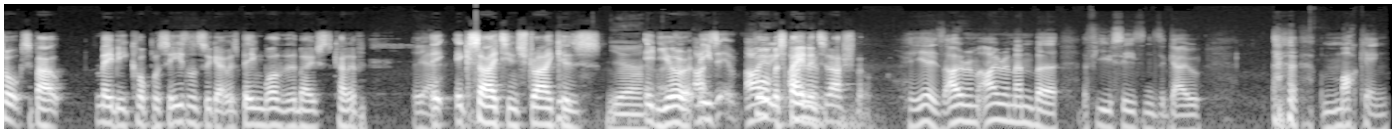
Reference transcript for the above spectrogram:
talked about maybe a couple of seasons ago as being one of the most kind of Yeah. exciting strikers Yeah. in Europe. I- He's a I- former Spain I rem- international. He is. I rem- I remember a few seasons ago mocking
